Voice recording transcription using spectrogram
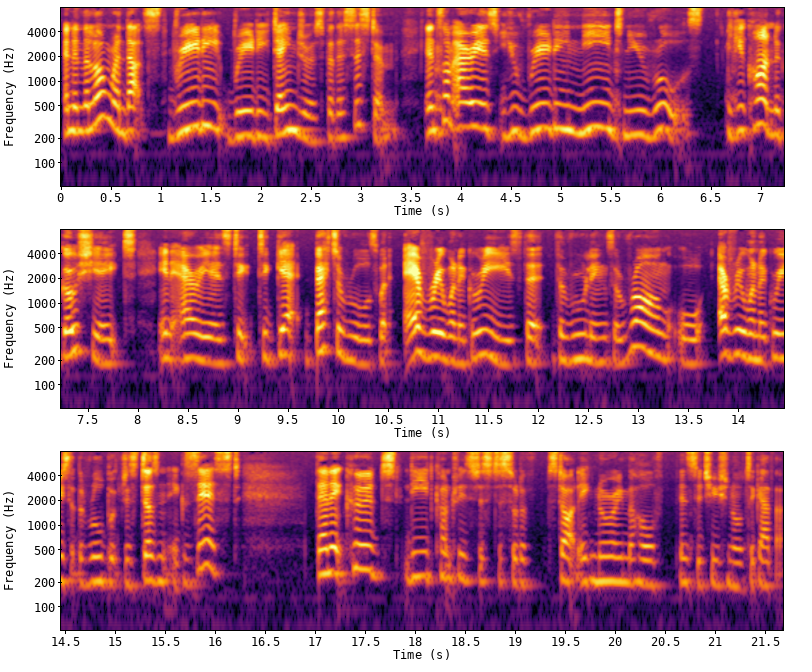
And in the long run, that's really, really dangerous for the system. In some areas, you really need new rules if you can't negotiate in areas to, to get better rules when everyone agrees that the rulings are wrong or everyone agrees that the rulebook just doesn't exist, then it could lead countries just to sort of start ignoring the whole institution altogether.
